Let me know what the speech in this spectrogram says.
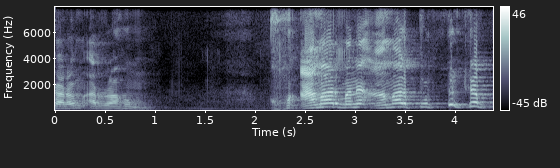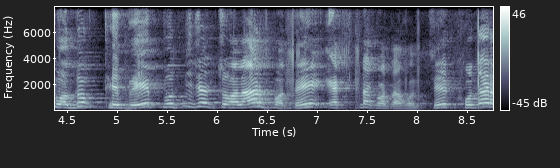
করম আর রহম। আমার মানে আমার প্রত্যেকটা পদক্ষেপে প্রতিটা চলার পথে একটা কথা হচ্ছে, খোদার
